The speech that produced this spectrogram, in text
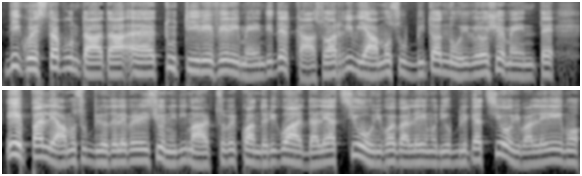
di questa puntata eh, tutti i riferimenti del caso. Arriviamo subito a noi velocemente e parliamo subito delle previsioni di marzo per quanto riguarda le azioni. Poi parleremo di obbligazioni parleremo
